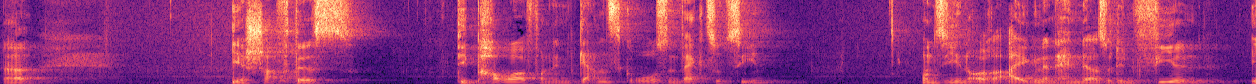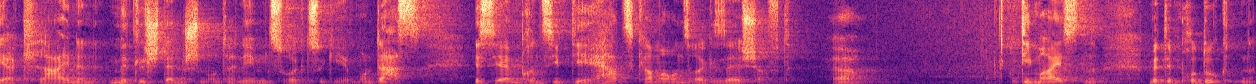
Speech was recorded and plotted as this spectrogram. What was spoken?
Ne? Ihr schafft es, die Power von den ganz Großen wegzuziehen und sie in eure eigenen Hände, also den vielen eher kleinen mittelständischen Unternehmen zurückzugeben. Und das ist ja im Prinzip die Herzkammer unserer Gesellschaft. Ja? Die meisten mit den Produkten,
